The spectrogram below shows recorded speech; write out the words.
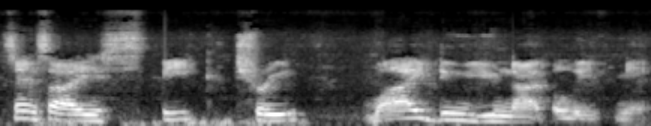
Since I speak truth, why do you not believe me?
